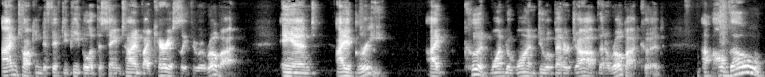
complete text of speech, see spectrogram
I'm talking to 50 people at the same time vicariously through a robot, and I agree. I could one to one do a better job than a robot could. Uh, although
